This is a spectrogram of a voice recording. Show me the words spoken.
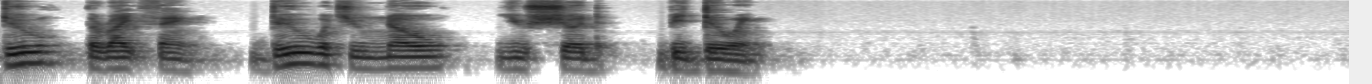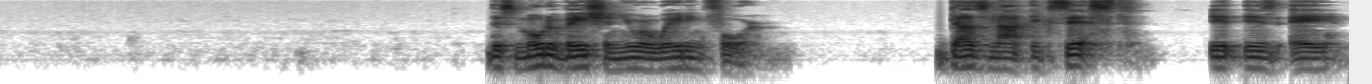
Do the right thing. Do what you know you should be doing. This motivation you are waiting for does not exist. It is a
